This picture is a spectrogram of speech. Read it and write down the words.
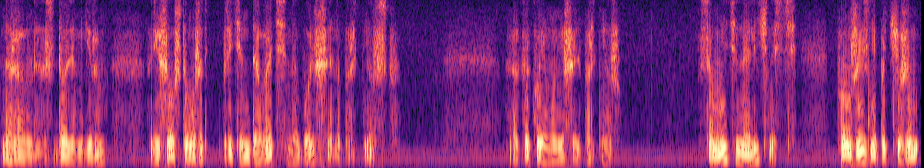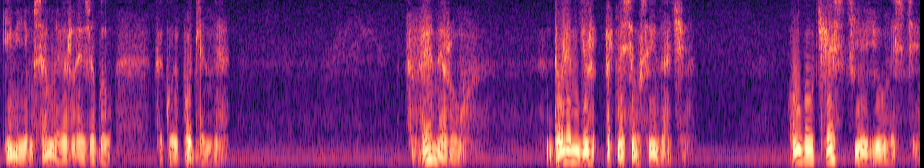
на равных с Доллингером, решил, что может претендовать на большее, на партнерство. А какой ему Мишель партнер? Сомнительная личность, полжизни под чужим именем, сам, наверное, забыл, какое подлинное. К Венеру Доллингер относился иначе. Он был частью юности,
